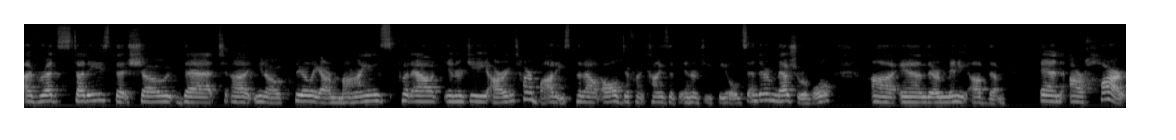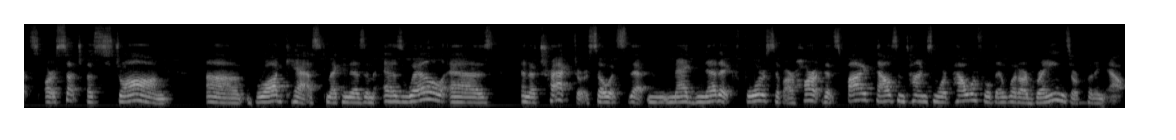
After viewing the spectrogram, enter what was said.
I've read studies that show that uh, you know clearly our minds put out energy, our entire bodies put out all different kinds of energy fields, and they're measurable uh, and there are many of them. And our hearts are such a strong uh, broadcast mechanism as well as an attractor. So it's that magnetic force of our heart that's 5,000 times more powerful than what our brains are putting out.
